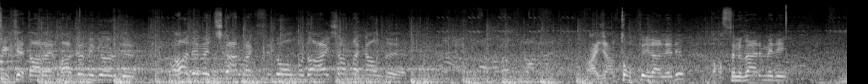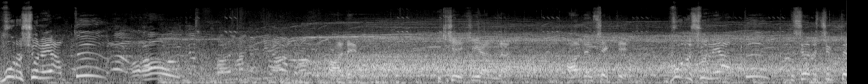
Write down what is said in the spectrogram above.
Fikret Hakan'ı gördü. Adem'e çıkarmak istedi olmadı. Ayşan'da kaldı. Aycan topla ilerledi. Pasını vermedi. Vuruşunu yaptı. Out. Adem. 2-2 geldiler. Adem çekti. Vuruşunu yaptı. Dışarı çıktı.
